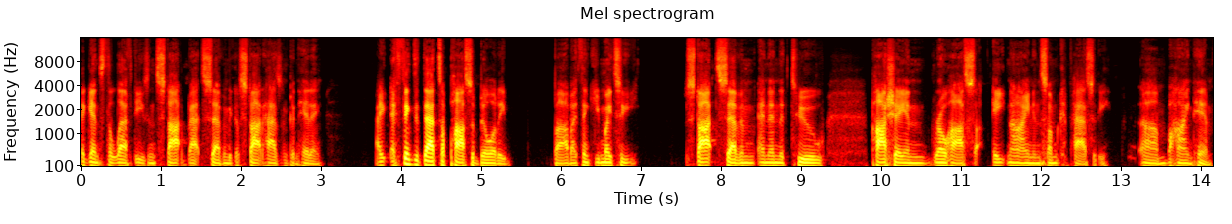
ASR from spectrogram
against the lefties, and Stott bat seven because Stott hasn't been hitting. I, I think that that's a possibility, Bob. I think you might see Stott seven, and then the two Pache and Rojas eight nine in some capacity um, behind him.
